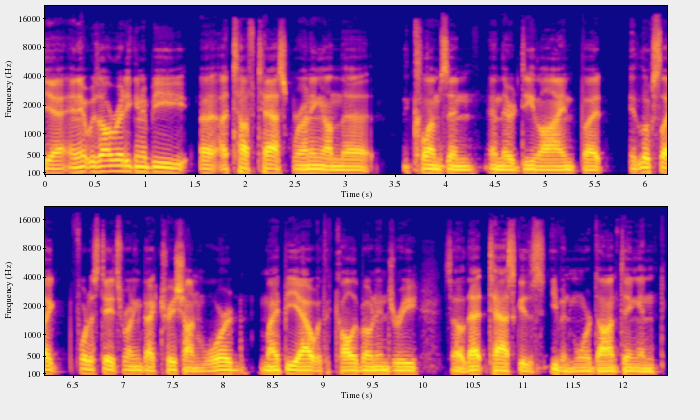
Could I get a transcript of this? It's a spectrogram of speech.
Yeah, and it was already going to be a, a tough task running on the Clemson and their D line, but it looks like Florida State's running back Treshaun Ward might be out with a collarbone injury, so that task is even more daunting. And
